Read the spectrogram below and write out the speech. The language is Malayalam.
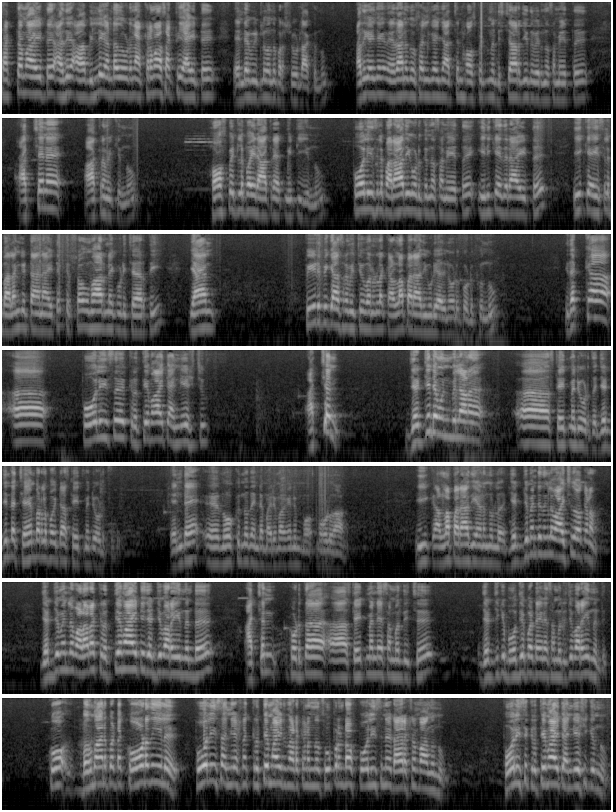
ശക്തമായിട്ട് അത് ആ വില്ല് കണ്ടത് ഉടനെ അക്രമാസക്തിയായിട്ട് എന്റെ വീട്ടിൽ വന്ന് പ്രശ്നം ഉണ്ടാക്കുന്നു. അത് കഴിഞ്ഞ് ഏതാനും ദിവസം കഴിഞ്ഞ് അച്ഛൻ ഹോസ്പിറ്റലിൽ നിന്ന് ഡിസ്ചാർജ് ചെയ്ത് വരുന്ന സമയത്ത് അച്ഛനെ ആക്രമിക്കുന്നു. ഹോസ്പിറ്റലിൽ പോയി രാത്രി അഡ്മിറ്റ് ചെയ്യുന്നു. പോലീസിൽ പരാതി കൊടുക്കുന്ന സമയത്ത് എനിക്കെതിരായിട്ട് ഈ കേസിൽ ബലം കിട്ടാനായിട്ട് കൃഷ്ണകുമാറിനെ കൂടി ചേർത്തി ഞാൻ പീഡിപ്പിക്കാൻ ശ്രമിച്ചു പറഞ്ഞുള്ള കള്ളപ്പരാതി കൂടി അതിനോട് കൊടുക്കുന്നു. ഇതൊക്കെ പോലീസ് കൃത്യമായിട്ട് അന്വേഷിച്ചു. അച്ഛൻ ജഡ്ജിന്റെ മുൻപിലാണ് സ്റ്റേറ്റ്മെന്റ് കൊടുത്തത്. ജഡ്ജിന്റെ ചേംബറിൽ പോയിട്ട് ആ സ്റ്റേറ്റ്മെന്റ് കൊടുത്തത്. എന്റെ നോക്കുന്നത് എന്റെ മരുമകനും മോളുമാണ്. ഈ കള്ളപ്പരാതിയാണെന്നുള്ളത്. ജഡ്ജ്മെന്റ് നിങ്ങൾ വായിച്ചു നോക്കണം. ജഡ്ജ്മെന്റിൽ വളരെ കൃത്യമായിട്ട് ജഡ്ജ് പറയുന്നുണ്ട്. അച്ഛൻ കൊടുത്ത സ്റ്റേറ്റ്മെന്റിനെ സംബന്ധിച്ച് ജഡ്ജിക്ക് ബോധ്യപ്പെട്ടതിനെ സംബന്ധിച്ച് പറയുന്നുണ്ട്. കോ ബഹുമാനപ്പെട്ട കോടതിയിൽ പോലീസ് അന്വേഷണം കൃത്യമായിട്ട് നടക്കണമെന്ന് സൂപ്രണ്ട് ഓഫ് പോലീസിന് ഡയറക്ഷൻ വാങ്ങുന്നു. പോലീസ് കൃത്യമായിട്ട് അന്വേഷിക്കുന്നു.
